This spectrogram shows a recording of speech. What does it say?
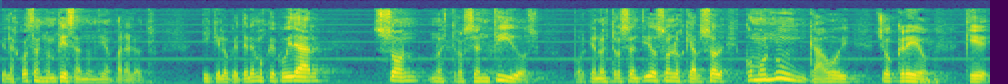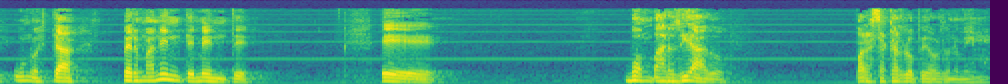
Que las cosas no empiezan de un día para el otro. Y que lo que tenemos que cuidar son nuestros sentidos, porque nuestros sentidos son los que absorben. Como nunca hoy yo creo que uno está permanentemente eh, bombardeado para sacar lo peor de uno mismo.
